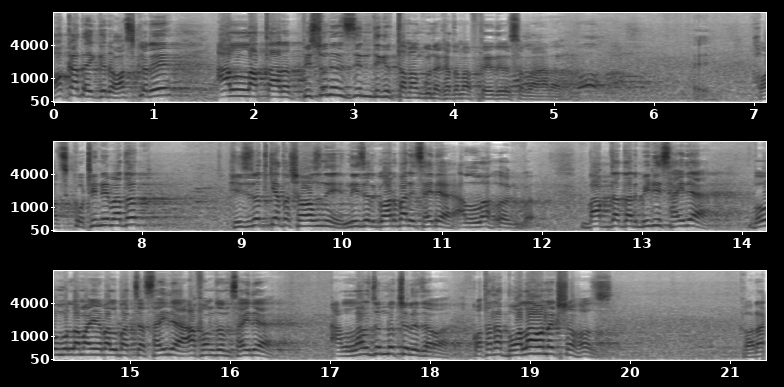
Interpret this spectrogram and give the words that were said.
হক আদায় করে হজ করে, আল্লাহ তার পিছনের জিন্দিগির তামাম গুণা খাতা মাফ করে দেবে হজ কঠিন ইবাদত, হিজরত কি এত সহজ নেই নিজের ঘর বাড়ি ছাইরা আল্লাহ একবার বাপদাদার বিড়ি ছাইরা বউ হোলামাই বাল বাচ্চা ছাইরা আফনজন ছাইরা আল্লাহর জন্য চলে যাওয়া, কথাটা বলা অনেক সহজ। করা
